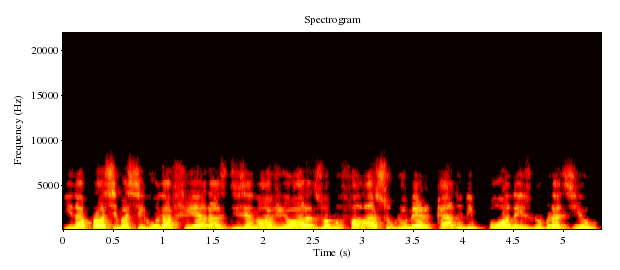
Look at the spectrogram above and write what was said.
E na próxima segunda-feira, às 19 horas, vamos falar sobre o mercado de pôneis no Brasil.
